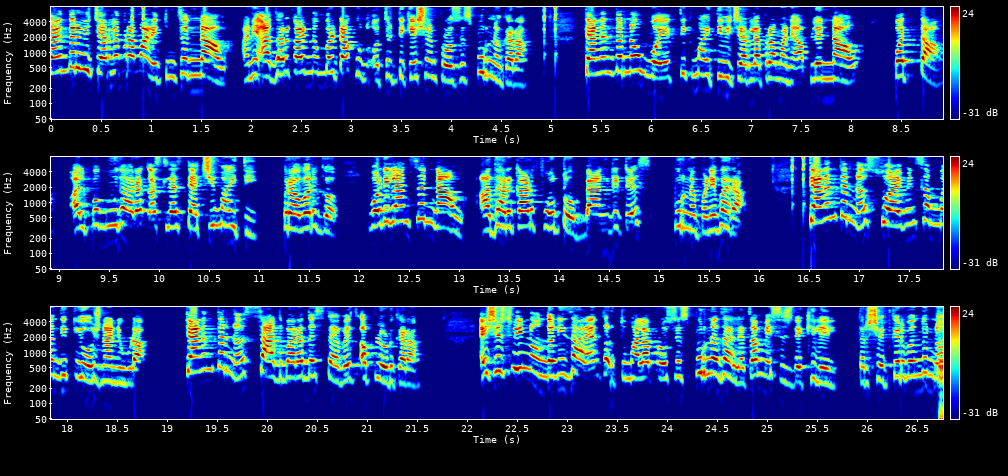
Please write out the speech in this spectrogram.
त्यानंतर विचारल्याप्रमाणे तुमचं नाव आणि आधार कार्ड नंबर टाकून ऑथेंटिकेशन प्रोसेस पूर्ण करा. त्यानंतर ना वैयक्तिक माहिती विचारल्याप्रमाणे आपले नाव पत्ता अल्पभूधारक असल्यास त्याची माहिती प्रवर्ग वडिलांचं नाव Aadhaar card photo bank details पूर्णपणे भरा. त्यानंतर न सोयाबीन संबंधित योजना निवडा. त्यानंतर न सात बारा दस्तऐवज अपलोड करा. यशस्वी नोंदणी झाल्यानंतर तुम्हाला प्रोसेस पूर्ण झाल्याचा मेसेज देखील येईल. तर शेतकरी बंधूंनो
